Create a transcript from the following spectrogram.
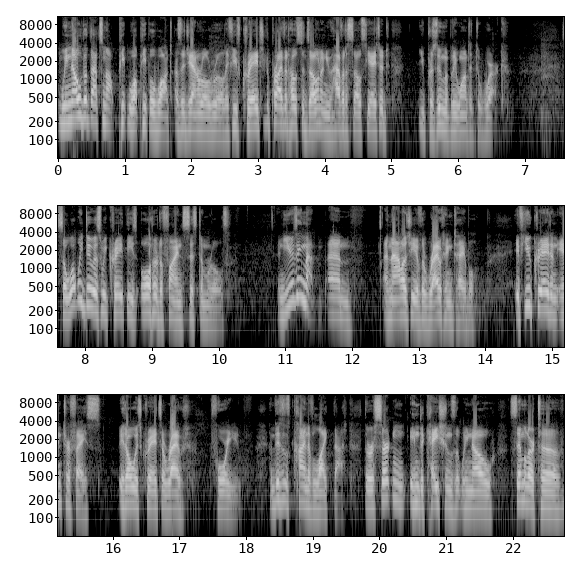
we know that that's not pe what people want as a general rule. If you've created a private hosted zone and you have it associated, you presumably want it to work. So what we do is we create these auto-defined system rules. And using that um, analogy of the routing table, if you create an interface, it always creates a route for you. And this is kind of like that. There are certain indications that we know, similar to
